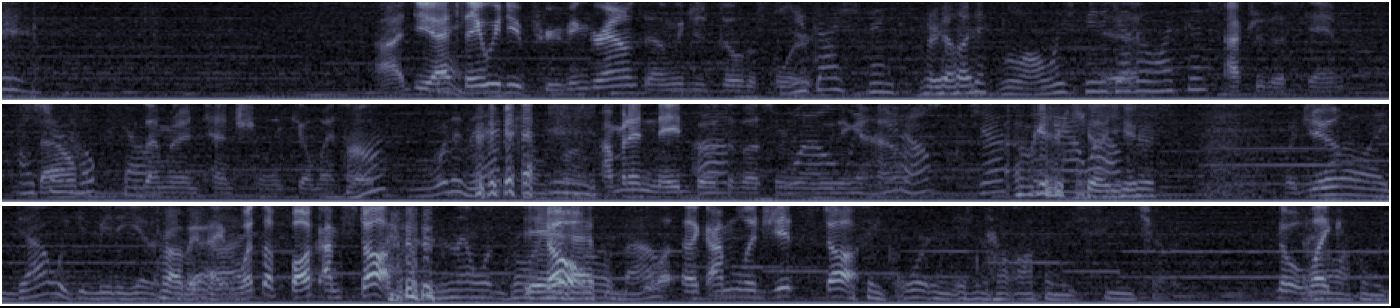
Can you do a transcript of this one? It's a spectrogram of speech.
gay. Uh, dude, I say we do proving grounds and then we just build a Do fort you guys think Really? we'll always be together like this? after this game. I sure hope so. Because I'm gonna intentionally kill myself. Huh? Where did that come from? I'm gonna nade both Uh, of us when well, we're moving a you know, house. just I'm gonna kill loud. you. Would you? Well, I doubt we could be together. Probably forever. Like, what the fuck? I'm stuck. Isn't that what growing Yeah, up no, is about? like I'm legit stuck. What's important isn't how often we see each other, No, but like, how often we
